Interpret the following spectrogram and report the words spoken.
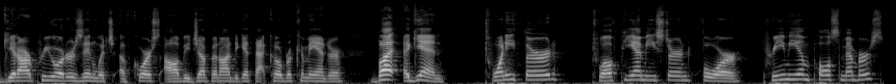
get our pre orders in, which of course I'll be jumping on to get that Cobra Commander. But again, 23rd, 12 p.m. Eastern for premium Pulse members,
